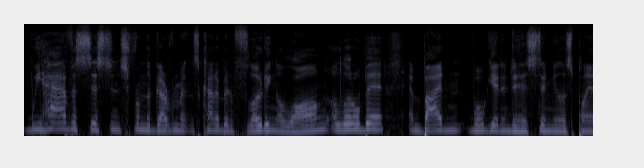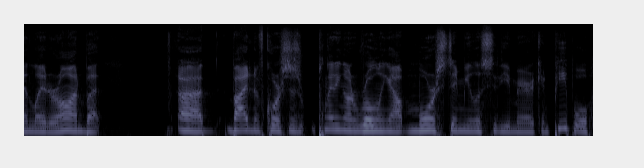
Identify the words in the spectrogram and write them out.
we have assistance from the government that's kind of been floating along a little bit, and Biden will get into his stimulus plan later on, but uh, Biden, of course, is planning on rolling out more stimulus to the American people,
